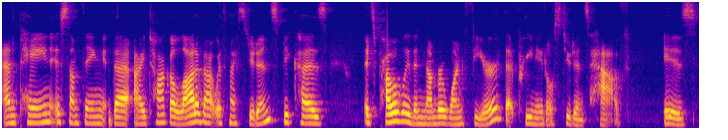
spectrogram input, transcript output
And pain is something that I talk a lot about with my students because it's probably the number one fear that prenatal students have is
